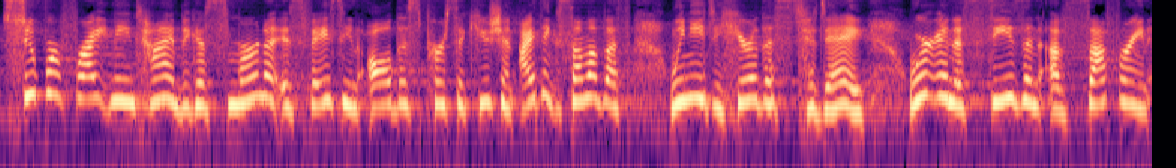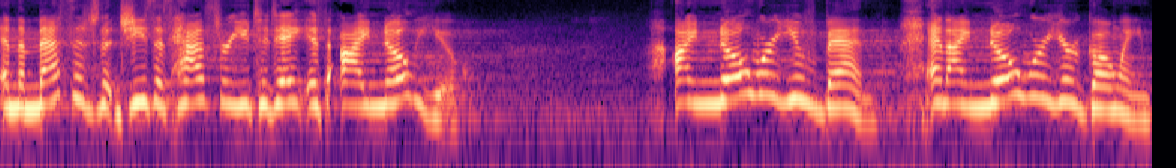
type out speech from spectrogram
super frightening time because Smyrna is facing all this persecution. I think some of us, we need to hear this today. We're in a season of suffering, and the message that Jesus has for you today is I know you. I know where you've been and I know where you're going.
